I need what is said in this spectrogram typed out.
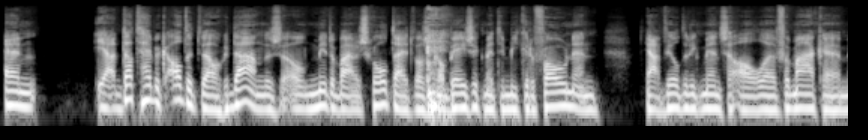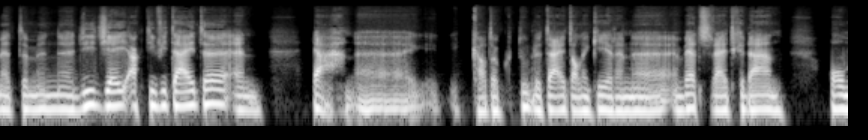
En ja, dat heb ik altijd wel gedaan. Dus al middelbare schooltijd was ik al bezig met de microfoon en ja, wilde ik mensen al eh, vermaken met eh, mijn DJ-activiteiten. En ja, ik, ik had ook toen de tijd al een keer een, een wedstrijd gedaan om,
